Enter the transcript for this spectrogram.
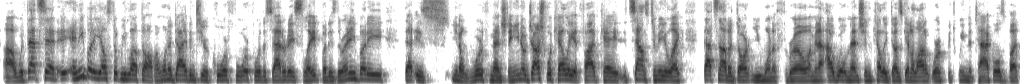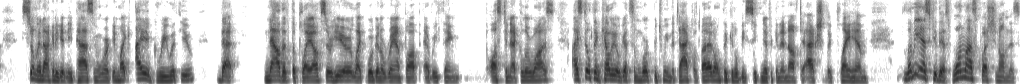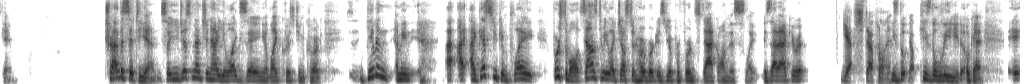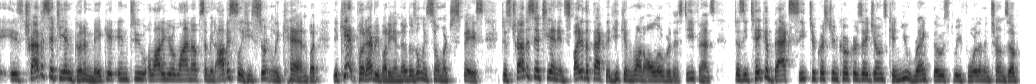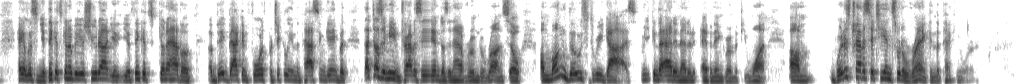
Uh, with that said, anybody else that we left off, I want to dive into your core four for the Saturday slate. But is there anybody that is you know worth mentioning? You know, Joshua Kelly at 5K. It sounds to me like that's not a dart you want to throw. I mean, I, I will mention Kelly does get a lot of work between the tackles, but certainly not going to get any passing work. And Mike, I agree with you that now that the playoffs are here, like we're going to ramp up everything Austin Ekeler wise. I still think Kelly will get some work between the tackles, but I don't think it'll be significant enough to actually play him let me ask you this one last question on this game. Travis Etienne. So you just mentioned how you like Zay and you like Christian Kirk. Given, I mean, I, I, guess you can play. First of all, it sounds to me like Justin Herbert is your preferred stack on this slate. Is that accurate? Yes, definitely. He's the yep. he's the lead. Okay. Is Travis Etienne going to make it into a lot of your lineups? I mean, obviously he certainly can, but you can't put everybody in there. There's only so much space. Does Travis Etienne, in spite of the fact that he can run all over this defense, does he take a back seat to Christian Kirk or Zay Jones? Can you rank those three for them in terms of, hey, listen, you think it's going to be a shootout? You, you think it's going to have a, a big back and forth, particularly in the passing game, but that doesn't mean Travis Etienne doesn't have room to run. So among those three guys, you can add in Evan Engram if you want. Um, where does Travis Etienne sort of rank in the pecking order?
